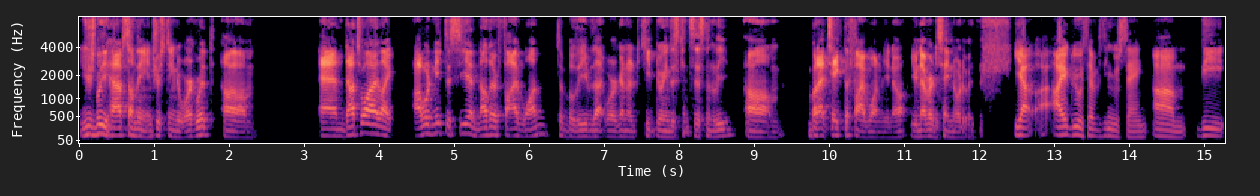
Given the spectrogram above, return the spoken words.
usually have something interesting to work with. Um, and that's why like I would need to see another 5-1 to believe that we're going to keep doing this consistently. Um, but I take the five one. You know, you never say no to it. Yeah, I agree with everything you're saying. Um, the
